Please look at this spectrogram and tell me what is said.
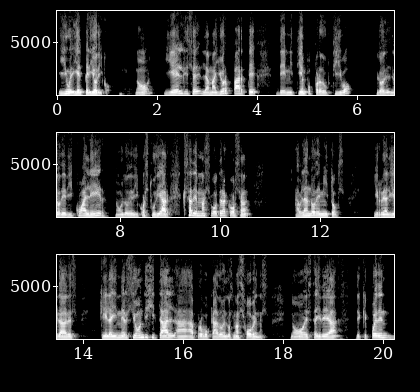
y, el periódico, ¿no? Y él dice, la mayor parte de mi tiempo productivo lo, lo, dedico a leer, ¿no? Lo dedico a estudiar. Es además otra cosa, hablando de mitos y realidades, que la inmersión digital ha, provocado en los más jóvenes, ¿no? Esta idea de que pueden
